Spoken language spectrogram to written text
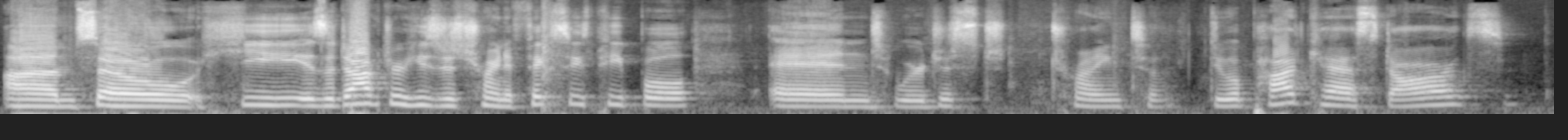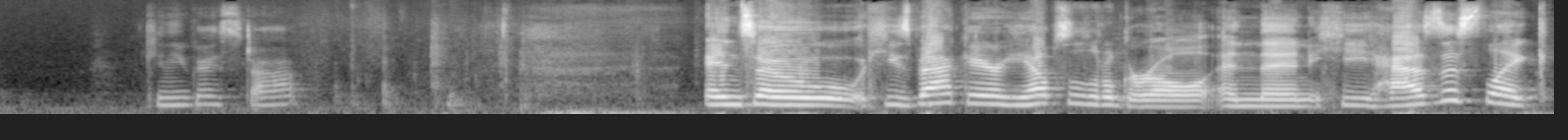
um, so he is a doctor. He's just trying to fix these people, and we're just trying to do a podcast, dogs. Can you guys stop? And so he's back there. He helps a little girl, and then he has this like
